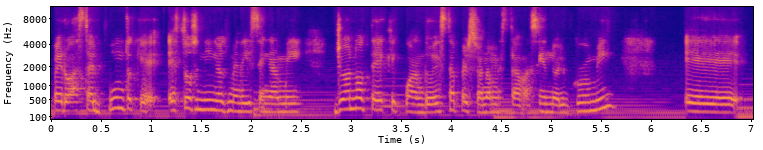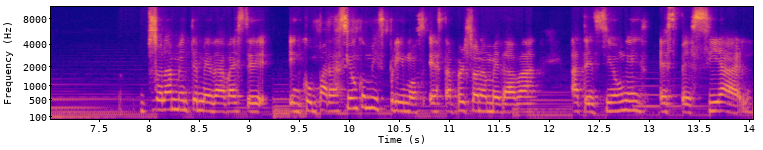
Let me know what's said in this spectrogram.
pero hasta el punto que estos niños me dicen a mí, yo noté que cuando esta persona me estaba haciendo el grooming, eh, solamente me daba este, en comparación con mis primos, esta persona me daba atención especial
